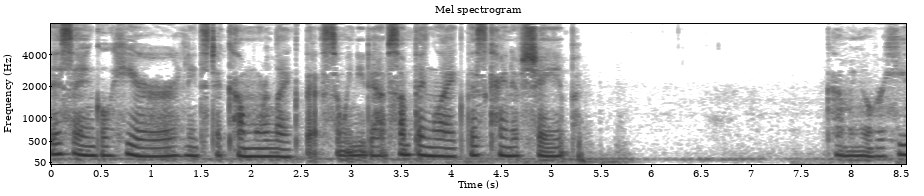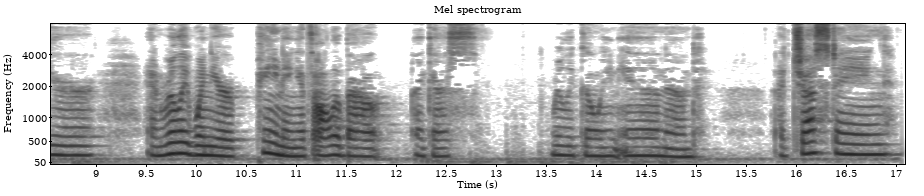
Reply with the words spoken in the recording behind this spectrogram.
this angle here needs to come more like this. So we need to have something like this kind of shape coming over here. And really when you're painting, it's all about, I guess, really going in and adjusting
